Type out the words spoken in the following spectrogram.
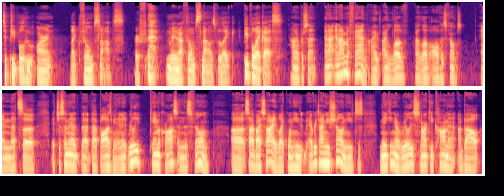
to people who aren't like film snobs or maybe not film snobs, but like people like us. Hundred percent, and I and I'm a fan. I, I love I love all of his films, and that's uh it's just something that, that that bothers me, and it really came across in this film, uh, side by side. Like when he every time he's shown, he's just making a really snarky comment about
